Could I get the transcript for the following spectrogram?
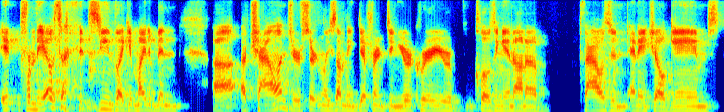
it from the outside it seems like it might have been uh, a challenge or certainly something different in your career. You're closing in on a thousand NHL games.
